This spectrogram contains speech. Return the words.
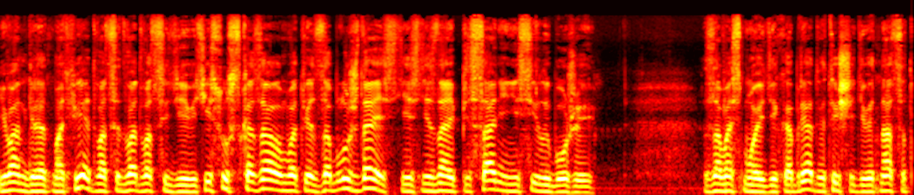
Евангелие от Матфея 22-29. Иисус сказал им в ответ, заблуждаясь, если не зная Писания, ни силы Божией. За 8 декабря 2019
